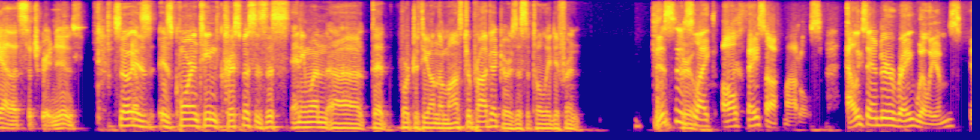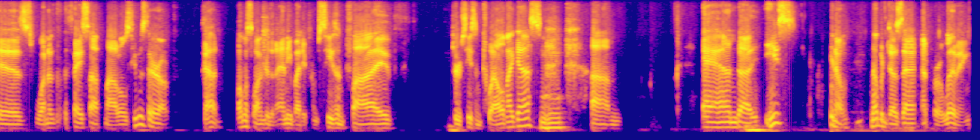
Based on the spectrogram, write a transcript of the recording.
Yeah, that's such great news. So is is quarantine Christmas? Is this anyone uh, that worked with you on the Monster Project, or is this a totally different? This is Group. like all face-off models. Alexander Ray Williams is one of the face-off models. He was there, uh, God, almost longer than anybody from season five through season twelve, I guess. Um, and uh, he's, you know, nobody does that for a living.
